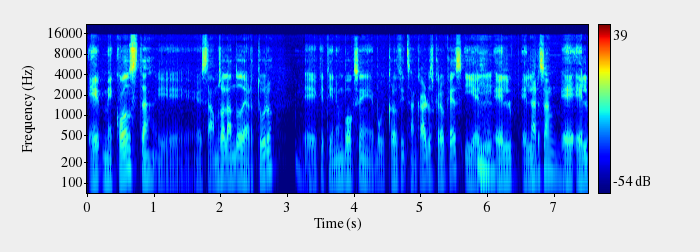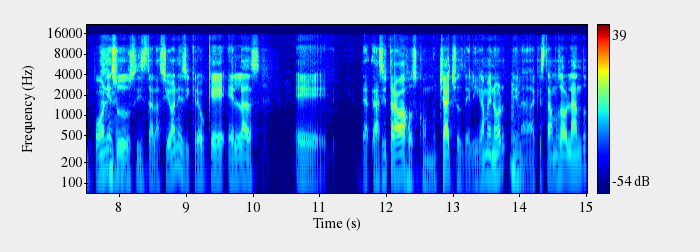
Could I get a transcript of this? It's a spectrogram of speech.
eh, me consta, eh, estábamos hablando de Arturo, eh, que tiene un box en CrossFit San Carlos, creo que es, y él, él, él, eh, él, pone sus instalaciones y creo que él las eh, hace trabajos con muchachos de liga menor, de la edad que estamos hablando,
